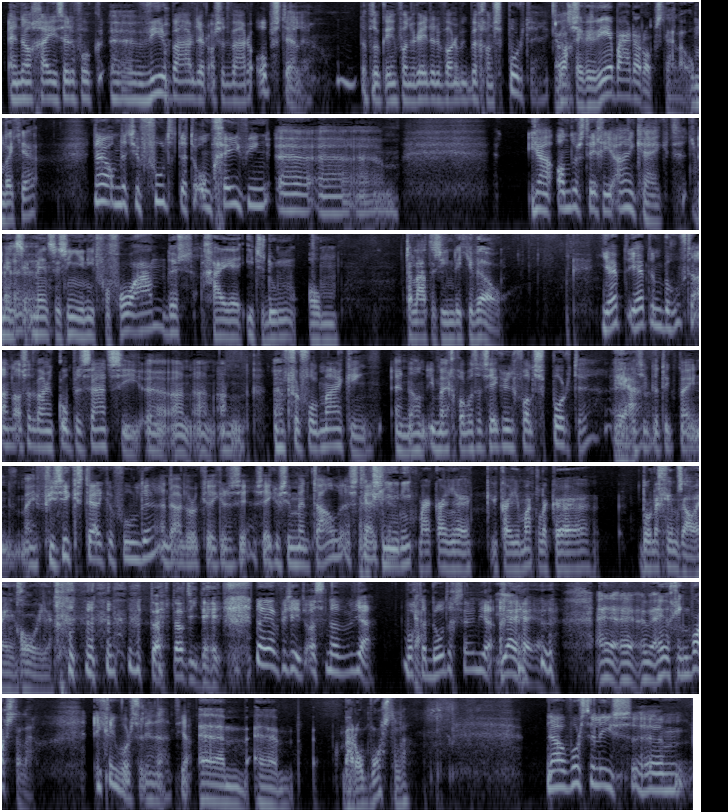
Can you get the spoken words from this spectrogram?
En dan ga je zelf ook uh, weerbaarder als het ware opstellen. Dat is ook een van de redenen waarom ik ben gaan sporten. Wacht even, weerbaarder opstellen? Omdat je Nou, omdat je voelt dat de omgeving... Ehm, ja, anders tegen je aankijkt. Dus mensen, mensen zien je niet voor vol aan, dus ga je iets doen om te laten zien dat je wel je hebt, je hebt een behoefte aan, als het ware, een compensatie, uh, aan, aan, aan een vervolmaking. En dan, in mijn geval was dat zeker in geval sporten. Eh, ja. ik, dat ik mijn, mijn fysiek sterker voelde en daardoor ook zeker, zeker zijn mentaal sterker. Dat zie je niet, maar kan je, kan je makkelijk... Uh, door de gymzaal heen gooien. dat, dat idee. Nou ja, precies. Als, nou, ja, mocht dat nodig zijn, ja. ja, ja, ja. En uh, ging worstelen? Ik ging worstelen, inderdaad, ja. Um, um, waarom worstelen? Nou, worstelen is... Um,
